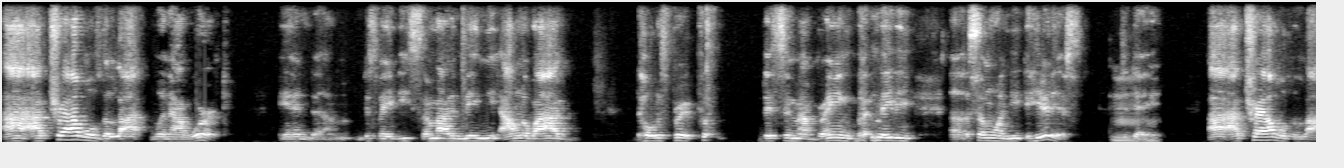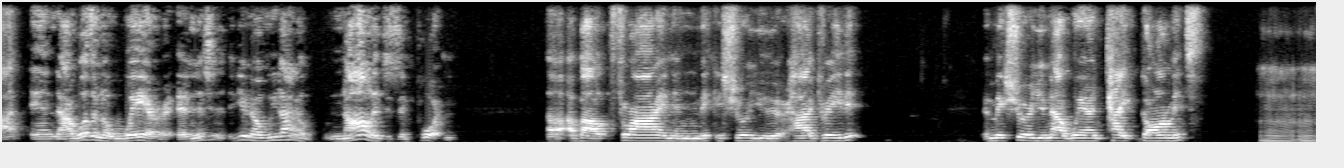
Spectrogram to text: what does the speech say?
I, I traveled a lot when I worked, and um, this may be somebody made me. I don't know why I, the Holy Spirit put this in my brain, but maybe uh, someone need to hear this mm. today. I, I, traveled a lot, and I wasn't aware. And this is, you know, we know knowledge is important uh, about flying and making sure you're hydrated, and make sure you're not wearing tight garments. Mm-hmm.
